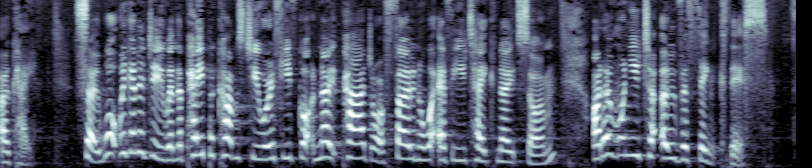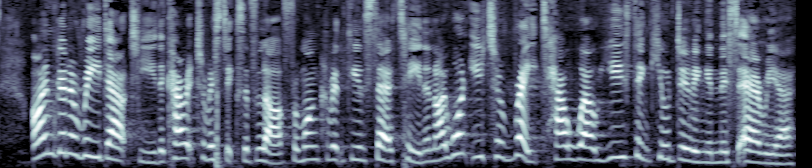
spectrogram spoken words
Okay. So, what we're going to do when the paper comes to you, or if you've got a notepad or a phone or whatever you take notes on, I don't want you to overthink this. I'm going to read out to you the characteristics of love from 1 Corinthians 13, and I want you to rate how well you think you're doing in this area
